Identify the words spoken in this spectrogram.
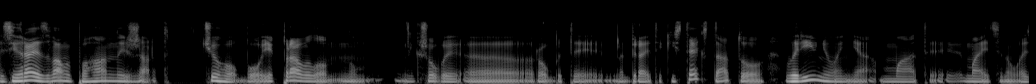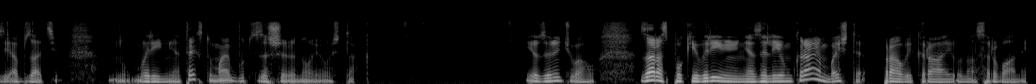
зіграє з вами поганий жарт. Чого? Бо, як правило, ну, якщо ви е, робите, набираєте якийсь текст, да, то вирівнювання мати, мається на увазі абзаців. Ну, Вирівнювання тексту має бути за шириною. Ось так. І зверніть увагу. Зараз, поки вирівнювання за лівим краєм, бачите, правий край у нас рваний,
